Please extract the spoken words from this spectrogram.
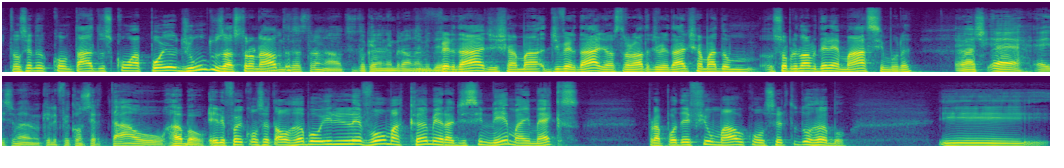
estão sendo contados com o apoio de um dos Um astronautas dos astronautas. Estou querendo lembrar o nome dele. verdade chama, de verdade um astronauta de verdade chamado o sobrenome dele é Máximo né Eu acho que é, é isso mesmo, que ele foi consertar o Hubble. ele foi consertar o Hubble e ele levou uma câmera de cinema IMAX para poder filmar o concerto do Hubble. E,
